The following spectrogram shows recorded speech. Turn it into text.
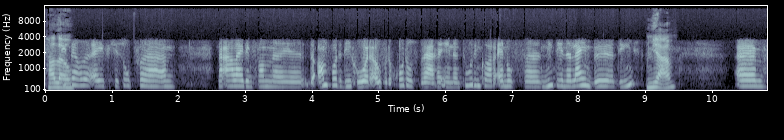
Hallo. Ik belde eventjes op uh, naar aanleiding van uh, de antwoorden die ik hoorde over de gordels dragen in een touringcar en of uh, niet in de lijndienst. Ja. Um,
